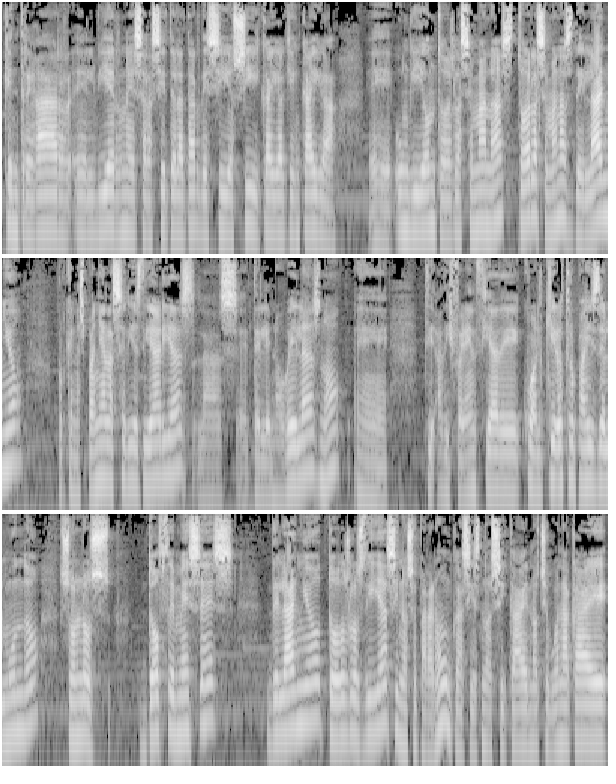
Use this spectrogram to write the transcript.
que entregar el viernes a las 7 de la tarde, sí o sí, caiga quien caiga, eh, un guion todas las semanas, todas las semanas del año, porque en España las series diarias, las eh, telenovelas, ¿no? Eh, a diferencia de cualquier otro país del mundo, son los 12 meses del año, todos los días y no se para nunca. Si, es, no, si cae Nochebuena, cae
